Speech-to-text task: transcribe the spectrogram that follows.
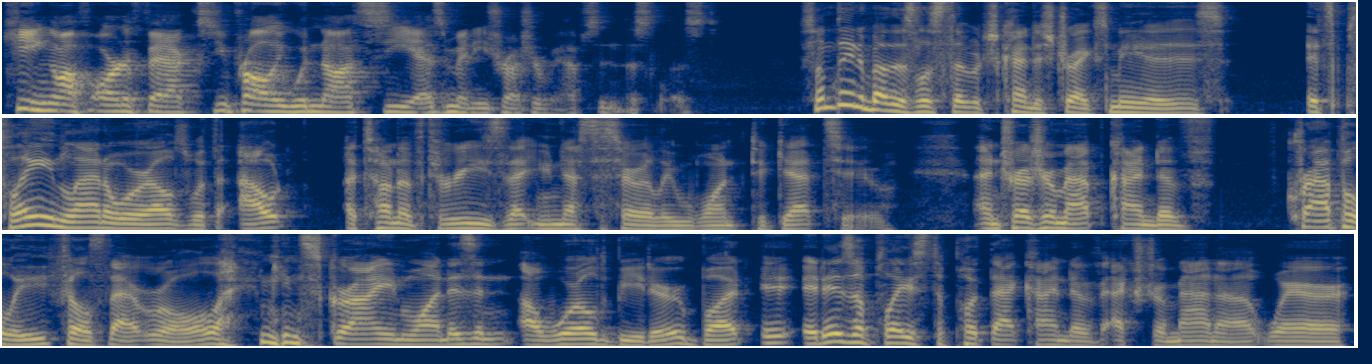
keying off artifacts, you probably would not see as many treasure maps in this list. Something about this list that which kind of strikes me is it's playing Llanowar Elves without a ton of threes that you necessarily want to get to. And Treasure Map kind of crappily fills that role. I mean, scrying one isn't a world beater, but it, it is a place to put that kind of extra mana where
